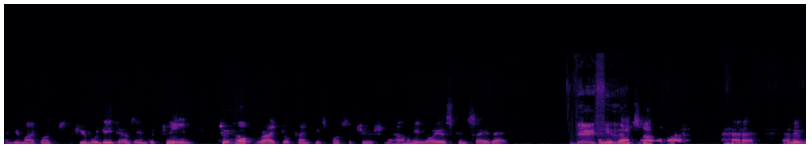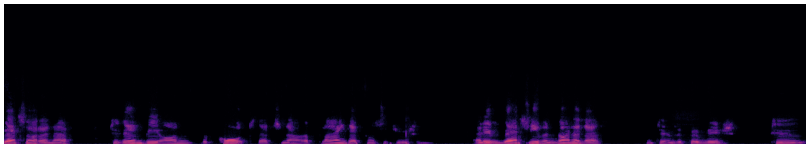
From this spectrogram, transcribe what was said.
and you might want a few more details in between, to help write your country's constitution. How many lawyers can say that? Very few. And if that's not enough, and if that's not enough, to then be on the court that's now applying that constitution. And if that's even not enough in terms of privilege, to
